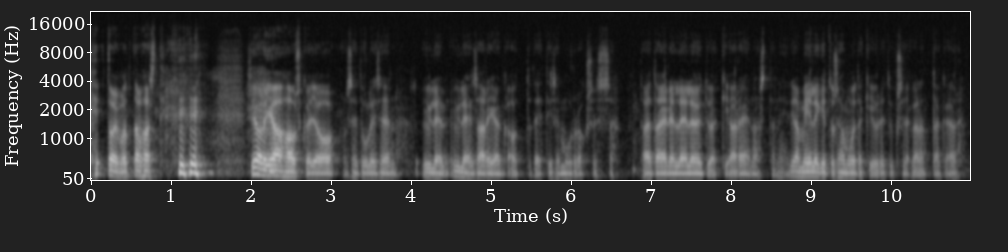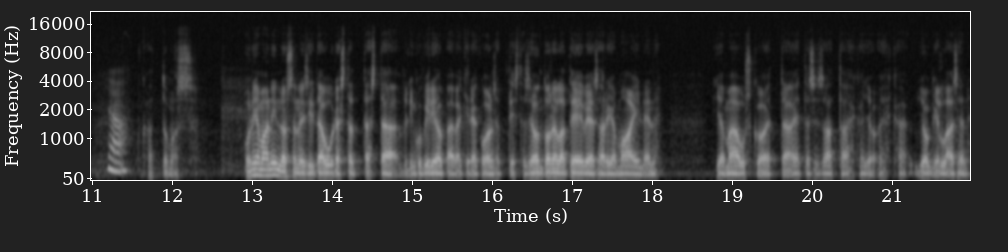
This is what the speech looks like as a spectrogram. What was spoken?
toivottavasti. se oli ihan hauska, joo. Se tuli sen Ylen, Ylen sarjan kautta, tehtiin se murroksessa. Taitaa edelleen löytyäkin Areenasta. Niin, ja mielenkiintoisia muitakin yrityksiä kannattaa käydä joo. katsomassa. On ja mä oon innossani siitä uudesta tästä niin videopäiväkirjakonseptista. Se on todella TV-sarjamainen ja mä uskon, että, että se saattaa ehkä, jo, ehkä jonkinlaisen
